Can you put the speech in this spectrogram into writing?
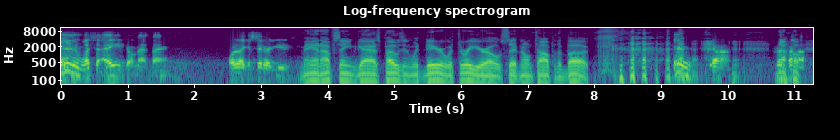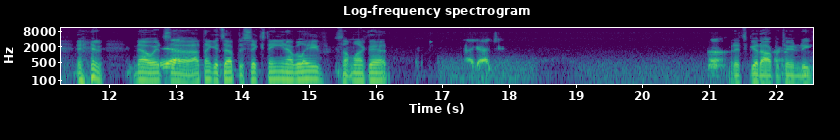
What's the age on that thing? What do they consider youth? Man, I've seen guys posing with deer with three year olds sitting on top of the buck. No, no, it's Yeah. uh, I think it's up to sixteen, I believe, something like that. I got you. Huh. But it's a good opportunity,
